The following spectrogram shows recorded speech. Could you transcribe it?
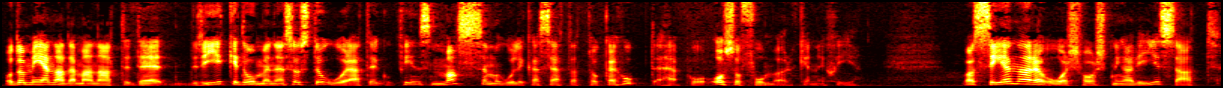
Och då menade man att det, rikedomen är så stor att det finns massor med olika sätt att plocka ihop det här på och så få mörk energi. Vad senare års forskning har visat,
